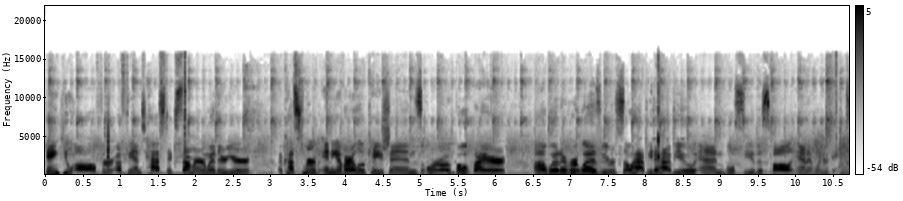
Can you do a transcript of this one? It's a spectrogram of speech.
Thank you all for a fantastic summer, whether you're a customer of any of our locations or a boat buyer uh, whatever it was, we were so happy to have you, and we'll see you this fall and at Winter Games.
